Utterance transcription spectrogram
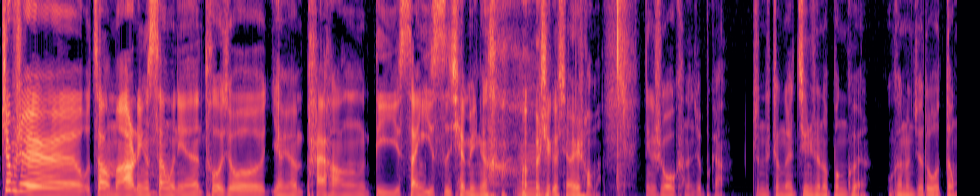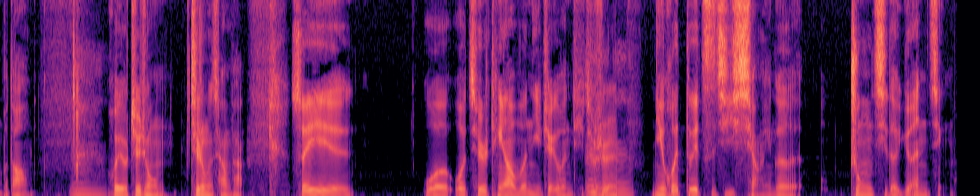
这不是在我们二零三五年脱口秀演员排行第三亿四千名 嗯。这个选手嘛，那个时候我可能就不干了，真的整个精神都崩溃了，我可能觉得我等不到，嗯。会有这种这种想法，所以我我其实挺想问你这个问题，就是你会对自己想一个终极的愿景吗？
